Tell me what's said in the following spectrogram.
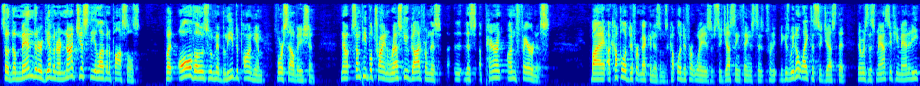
So the men that are given are not just the eleven apostles, but all those whom have believed upon him for salvation. Now, some people try and rescue God from this, uh, this apparent unfairness by a couple of different mechanisms, a couple of different ways of suggesting things to sort of, because we don't like to suggest that there was this massive humanity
